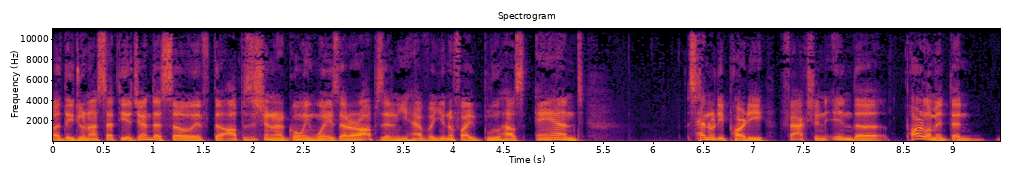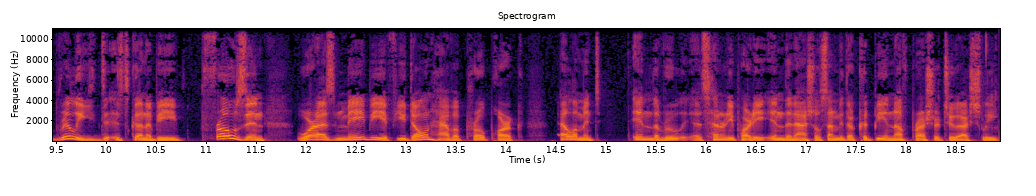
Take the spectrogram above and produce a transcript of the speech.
Uh, they do not set the agenda. So if the opposition are going ways that are opposite and you have a unified Blue House and Saenuri Party faction in the parliament, then really it's going to be frozen. Whereas maybe if you don't have a pro park element in the uh, Party in the National Assembly, there could be enough pressure to actually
